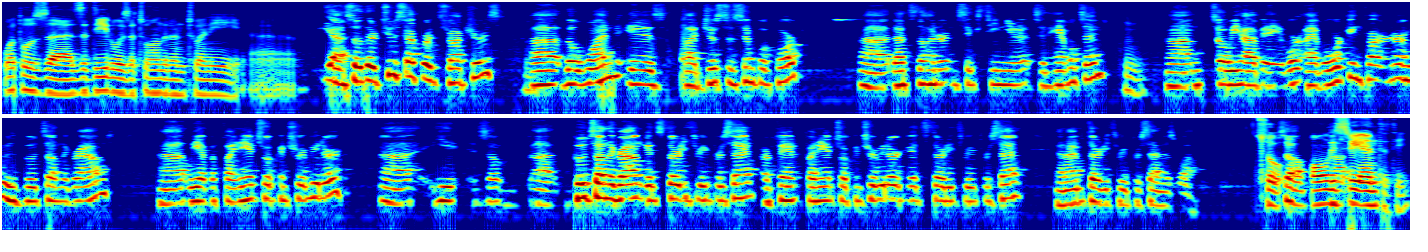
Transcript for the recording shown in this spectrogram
what was uh, the deal with the 220 uh, Yeah, so they're two separate structures. Uh, the one is uh, just a simple corp. Uh, that's the 116 units in Hamilton. Hmm. Um, so we have a I have a working partner who's boots on the ground. Uh, we have a financial contributor. Uh, he so uh, boots on the ground gets 33%. Our fan, financial contributor gets 33%, and I'm 33% as well. so, So, only uh, three entity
